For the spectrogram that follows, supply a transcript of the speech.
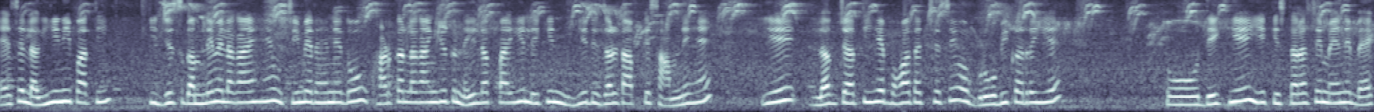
ऐसे लग ही नहीं पाती। कि जिस गमले में लगाए हैं, उसी में रहने दो, उखाड़ कर लगाएँगे तो नहीं लग पाएगी, लेकिन ये रिज़ल्ट आपके सामने है। ये लग जाती है बहुत अच्छे से और ग्रो भी कर रही है। तो देखिए, ये किस तरह से मैंने बैग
